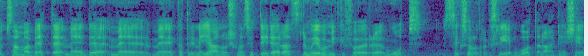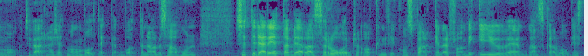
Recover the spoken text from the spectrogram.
upp samarbete med, eh, med, med Katarina Janouch. Hon har suttit i deras... De har jobbat mycket för, eh, mot sexuella trakasserier på båtarna. Det sker må, tyvärr har skett många våldtäkter på båtarna. Och då har hon suttit där i ett av deras råd och nu fick hon sparken därifrån, vilket ju är ganska logiskt.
